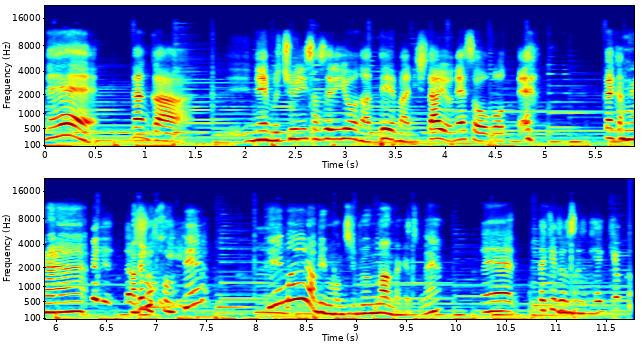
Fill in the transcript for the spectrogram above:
う、ねえなんかね夢中にさせるようなテーマにしたいよね総合って。なんか、ねだってあでもその正テーマ選びも自分なんだけどね。ねだけどさ、うん。結局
